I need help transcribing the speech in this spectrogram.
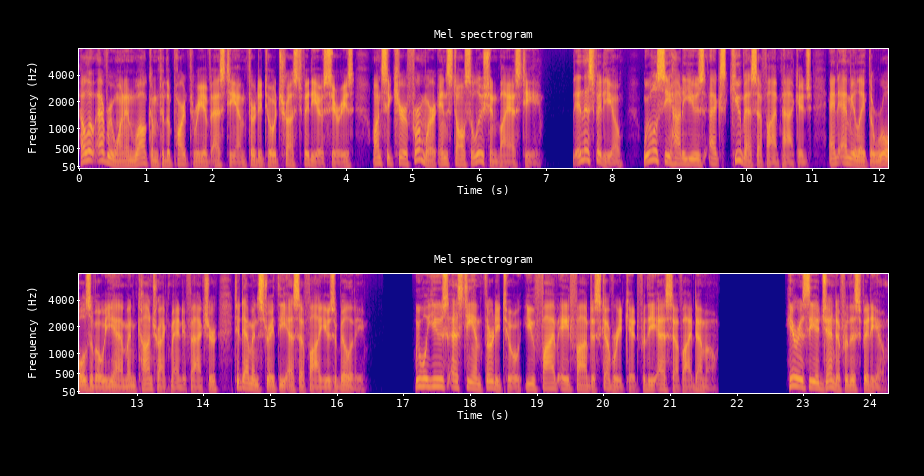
Hello everyone and welcome to the part 3 of STM32 Trust video series on Secure Firmware Install Solution by ST. In this video, we will see how to use Xcube SFI package and emulate the roles of OEM and contract manufacturer to demonstrate the SFI usability. We will use STM32 U585 Discovery Kit for the SFI demo. Here is the agenda for this video.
